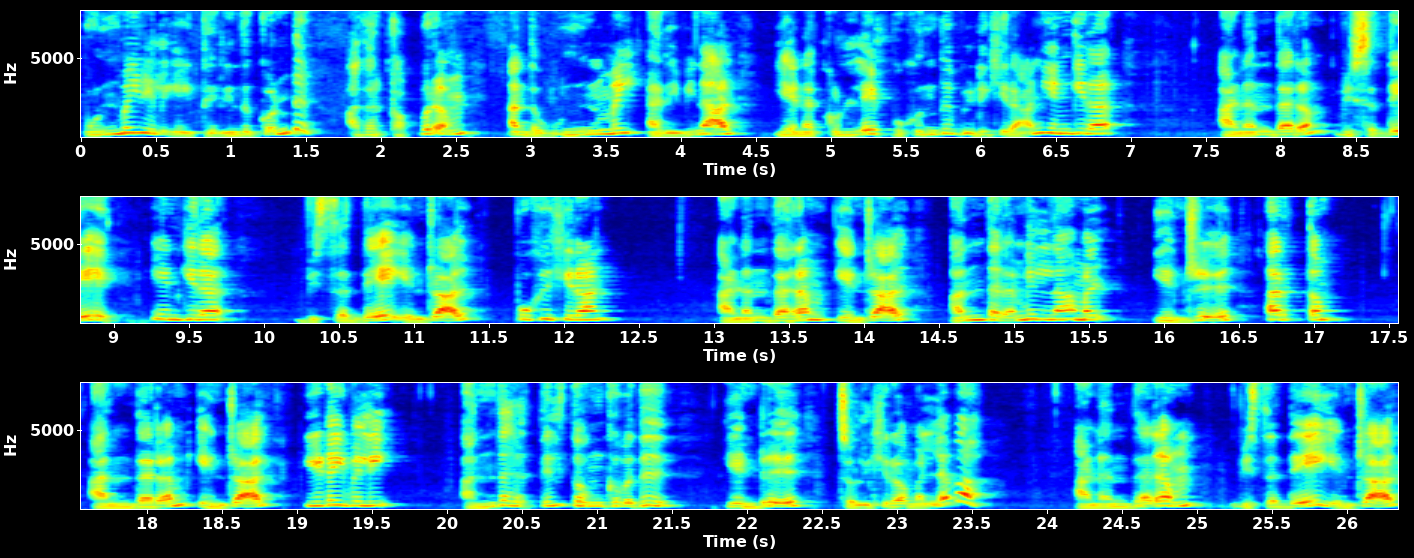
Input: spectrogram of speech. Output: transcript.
உண்மை நிலையை தெரிந்து கொண்டு அதற்கப்புறம் அந்த உண்மை அறிவினால் எனக்குள்ளே புகுந்து விடுகிறான் என்கிறார். அனந்தரம் விசதே என்கிறார். விசதே என்றால் புகுகிறான். அனந்தரம் என்றால் அந்தரம் இல்லாமல் என்று அர்த்தம். அந்தரம் என்றால் இடைவெளி. அந்தரத்தில் தொங்குவது என்று சொல்கிறோம் அல்லவா அனந்தரம் விசதே என்றால்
